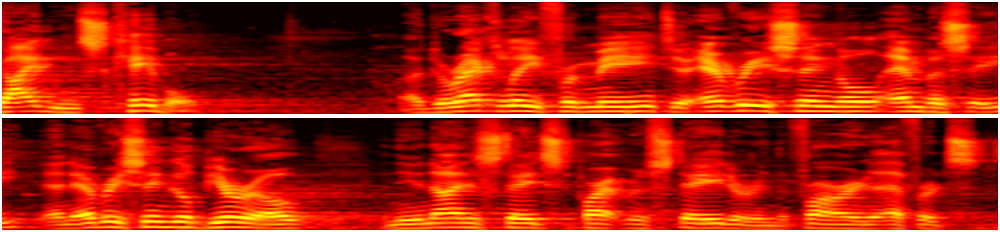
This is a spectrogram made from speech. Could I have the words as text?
guidance cable uh, directly from me to every single embassy and every single bureau in the United States Department of State or in the foreign efforts,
